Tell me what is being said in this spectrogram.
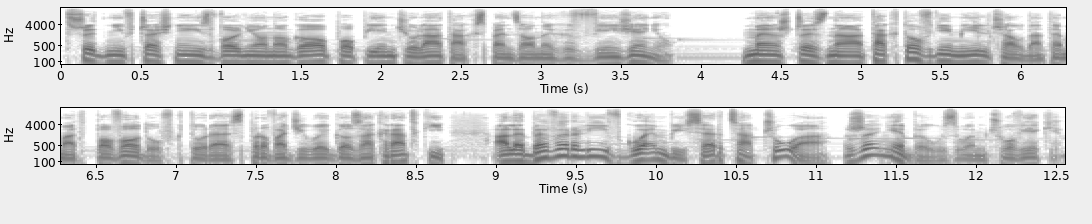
Trzy dni wcześniej zwolniono go po pięciu latach spędzonych w więzieniu. Mężczyzna taktownie milczał na temat powodów, które sprowadziły go za kratki, ale Beverly w głębi serca czuła, że nie był złym człowiekiem.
